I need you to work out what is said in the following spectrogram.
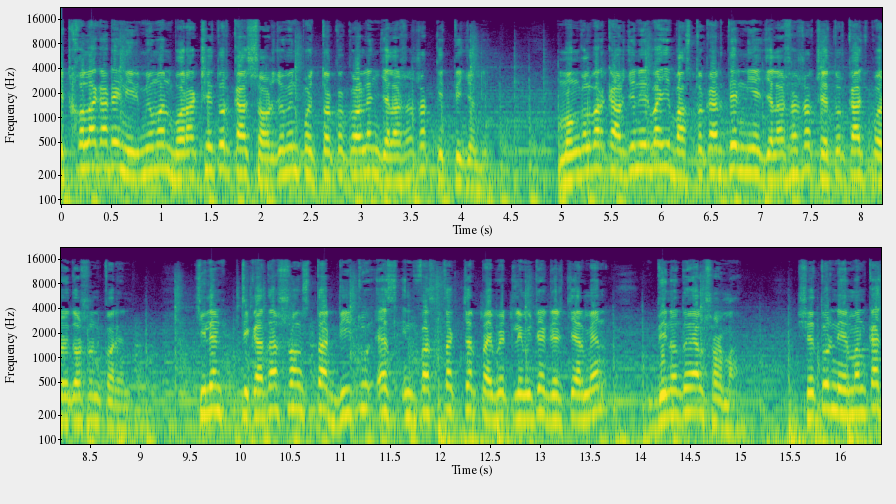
ইটখোলাঘাটে নির্মীয়মান বরাক সেতুর কাজ সরজমিন প্রত্যক্ষ করলেন জেলাশাসক কীর্তিজলি মঙ্গলবার কার্যনির্বাহী বাস্তকারদের নিয়ে জেলাশাসক সেতুর কাজ পরিদর্শন করেন। ছিলেন ঠিকাদার সংস্থা D two S infrastructure private লিমিটেডের চেয়ারম্যান দীনদয়াল শর্মা। সেতুর নির্মাণ কাজ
